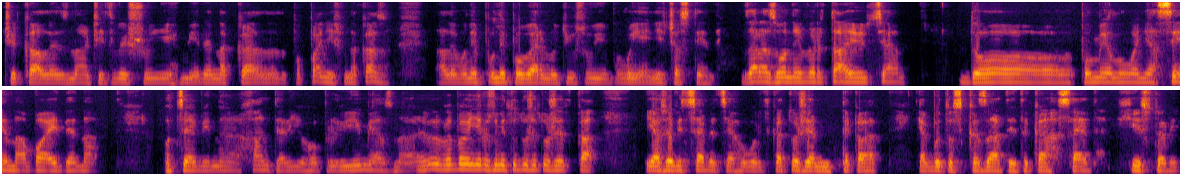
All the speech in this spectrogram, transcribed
чекали, значить, вищої міри наказу, попаніш наказу, але вони були повернуті у свої воєнні частини. Зараз вони вертаються до помилування сина Байдена. Оце він е, Хантер, його ім'я знає. Ви повинні розуміти, дуже дуже така. Я вже від себе це говорю, така теж така, як би то сказати, така sad history.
